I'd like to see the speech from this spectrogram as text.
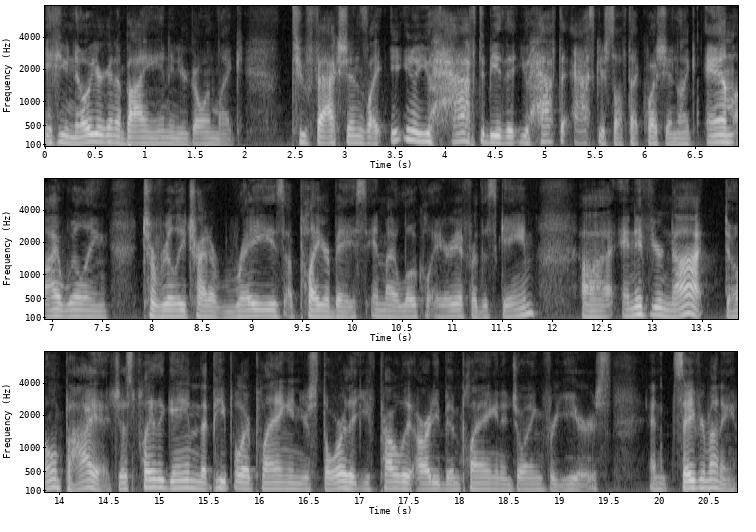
if you know you're going to buy in and you're going like two factions like you know you have to be that you have to ask yourself that question like am i willing to really try to raise a player base in my local area for this game? Uh, and if you're not don't buy it. Just play the game that people are playing in your store that you've probably already been playing and enjoying for years and save your money.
